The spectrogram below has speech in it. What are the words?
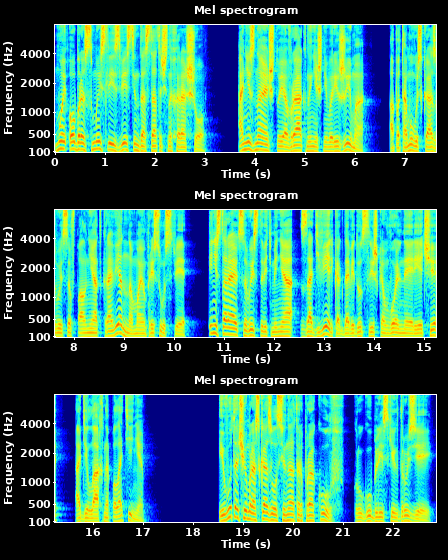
мой образ мысли известен достаточно хорошо. Они знают, что я враг нынешнего режима, а потому высказываются вполне откровенно в моем присутствии и не стараются выставить меня за дверь, когда ведут слишком вольные речи о делах на палатине. И вот о чем рассказывал сенатор Прокул в кругу близких друзей.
